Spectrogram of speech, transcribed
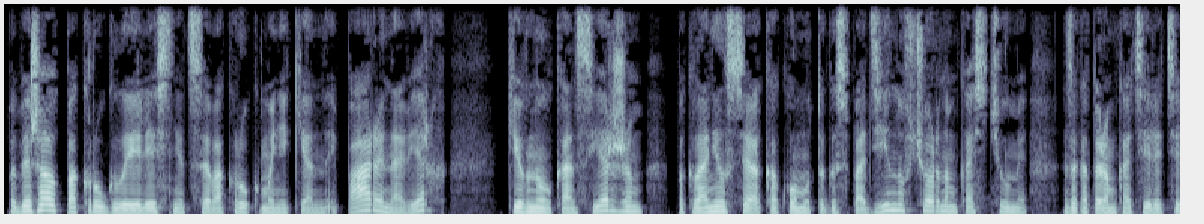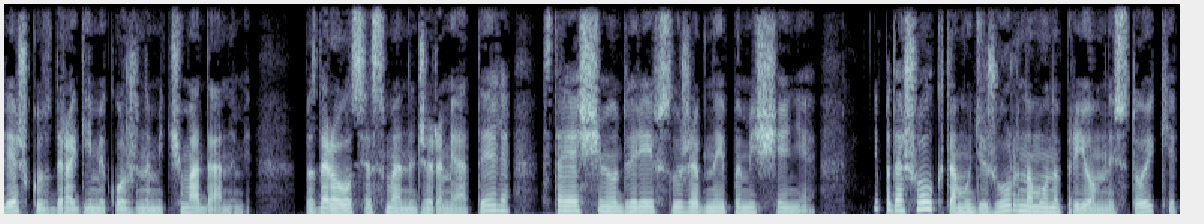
побежал по круглой лестнице вокруг манекенной пары наверх, кивнул консьержем, поклонился какому-то господину в черном костюме, за которым катили тележку с дорогими кожаными чемоданами — поздоровался с менеджерами отеля, стоящими у дверей в служебные помещения, и подошел к тому дежурному на приемной стойке,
